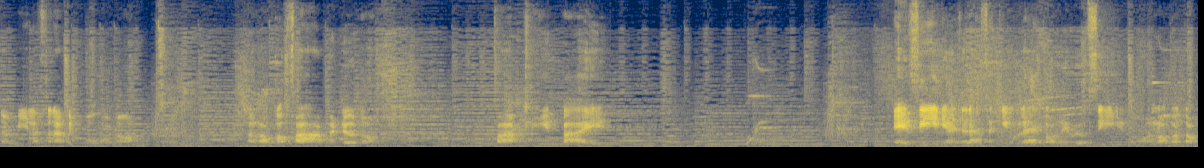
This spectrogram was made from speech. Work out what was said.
จะมีลักษณะเป็นโบเนาะอะเราก็ฟาร์มเหมือนเดิมเนาะฟาร์มคลีปไปเอฟี่เนี่ยจะได้สกิลแรกตอนเลเวล4เนาะเราก็ต้อง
